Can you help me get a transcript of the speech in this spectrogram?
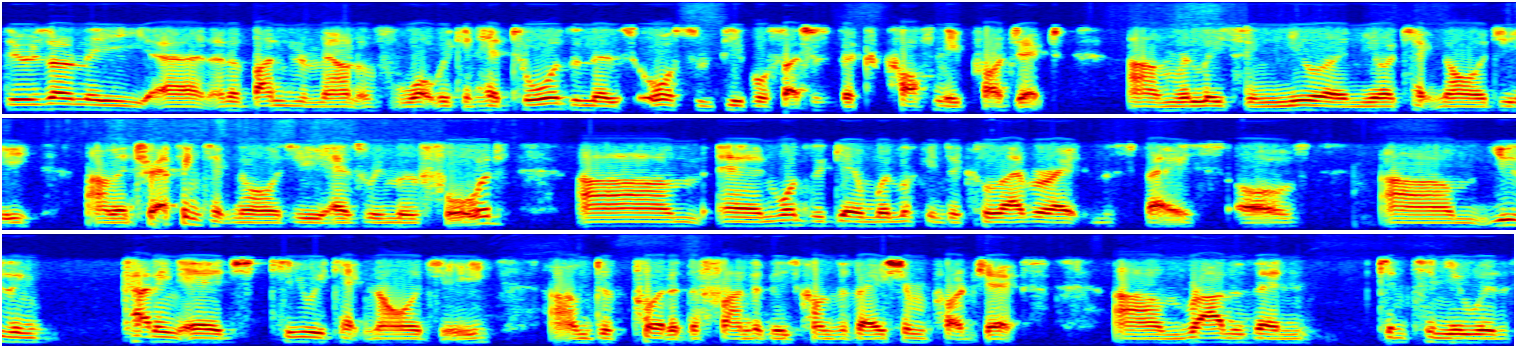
there is only uh, an abundant amount of what we can head towards, and there's awesome people such as the Cacophony Project um, releasing newer and newer technology um, and trapping technology as we move forward. Um, and once again, we're looking to collaborate in the space of um, using cutting edge Kiwi technology um, to put at the front of these conservation projects um, rather than continue with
